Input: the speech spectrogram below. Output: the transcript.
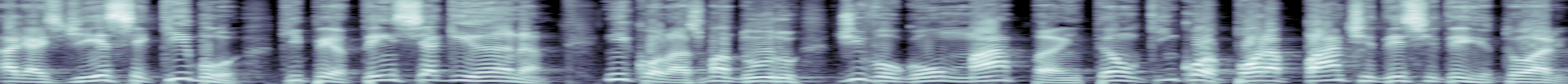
aliás, de Essequibo, que pertence à Guiana. Nicolás Maduro divulgou um mapa, então, que incorpora parte desse território.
